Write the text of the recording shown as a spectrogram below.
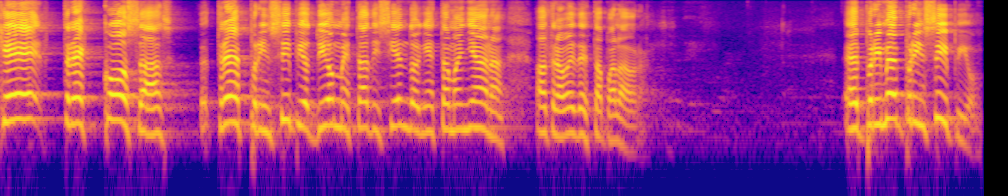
¿Qué tres cosas, tres principios Dios me está diciendo en esta mañana a través de esta palabra? El primer principio,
